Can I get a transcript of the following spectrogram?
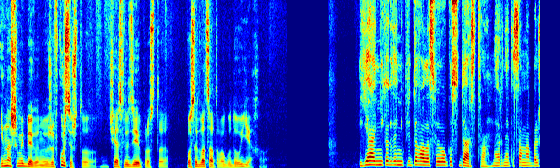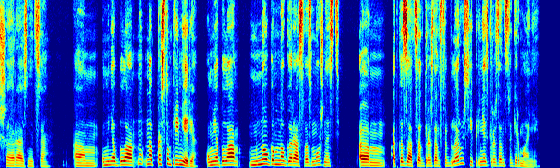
и нашими беглыми. Вы же в курсе, что часть людей просто после 2020 года уехала? Я никогда не предавала своего государства. Наверное, это самая большая разница. Um, у меня была, ну, на простом примере, у меня была много-много раз возможность um, отказаться от гражданства Беларуси и принять гражданство Германии.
